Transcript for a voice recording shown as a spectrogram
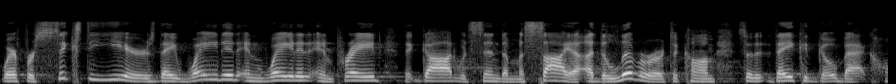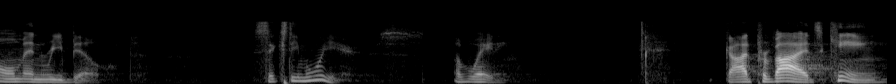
where for 60 years they waited and waited and prayed that God would send a Messiah, a deliverer to come so that they could go back home and rebuild. 60 more years of waiting. God provides king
